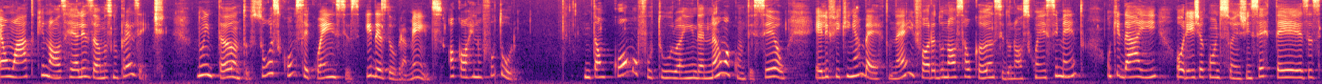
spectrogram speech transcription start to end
é um ato que nós realizamos no presente. No entanto, suas consequências e desdobramentos ocorrem no futuro. Então, como o futuro ainda não aconteceu, ele fica em aberto, né? E fora do nosso alcance, do nosso conhecimento, o que dá aí origem a condições de incertezas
